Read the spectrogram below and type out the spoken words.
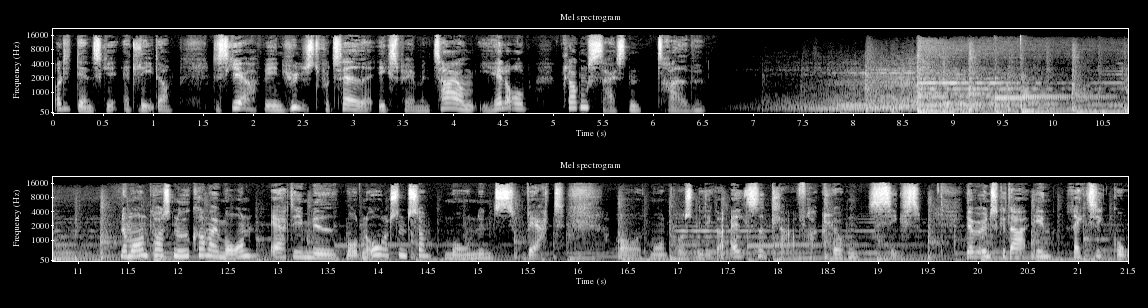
og de danske atleter. Det sker ved en hyldest på taget af Experimentarium i Hellerup kl. 16.30. Når Morgenposten udkommer i morgen, er det med Morten Olsen som morgens vært. Og Morgenposten ligger altid klar fra klokken 6. Jeg vil ønske dig en rigtig god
